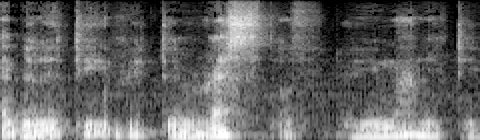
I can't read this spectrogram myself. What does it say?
ability with the rest of the humanity.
